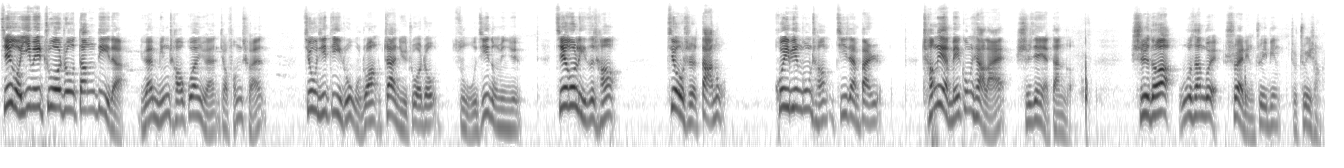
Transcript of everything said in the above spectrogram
结果因为涿州当地的原明朝官员叫冯全，纠集地主武装占据涿州，阻击农民军。结果李自成就是大怒，挥兵攻城，激战半日，城也没攻下来，时间也耽搁，使得吴三桂率领追兵就追上来。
